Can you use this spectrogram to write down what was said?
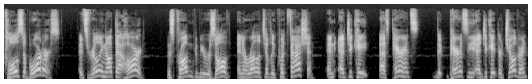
close the borders. It's really not that hard. This problem can be resolved in a relatively quick fashion and educate as parents. The parents need to educate their children,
